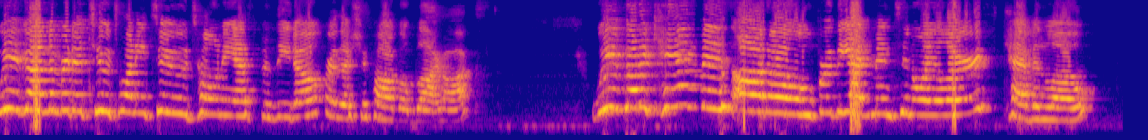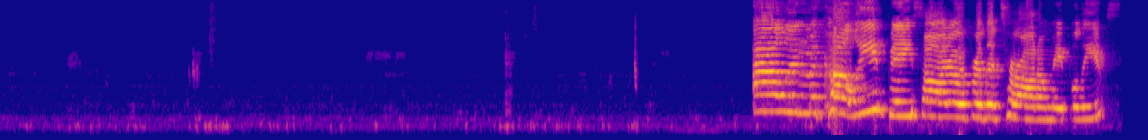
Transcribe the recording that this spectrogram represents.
We've got to 222, Tony Esposito for the Chicago Blackhawks. We've got a canvas auto for the Edmonton Oilers, Kevin Lowe. Alan McCulley, base auto for the Toronto Maple Leafs.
